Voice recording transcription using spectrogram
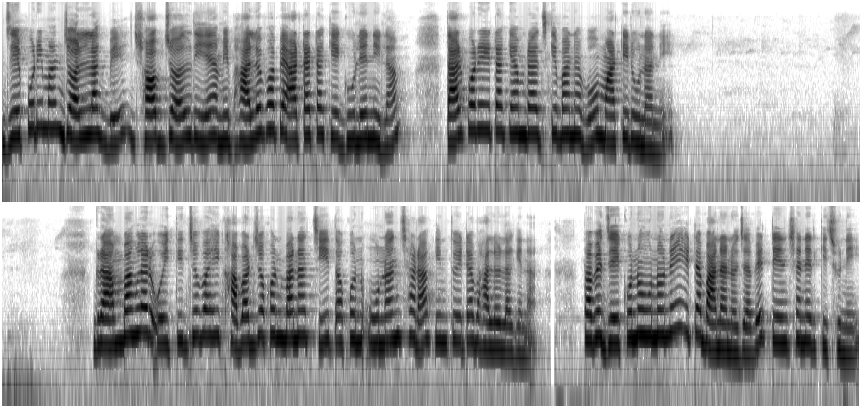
যে পরিমাণ জল লাগবে, সব জল দিয়ে আমি ভালোভাবে আটাটাকে গুলে নিলাম। তারপরে এটাকে আমরা আজকে বানাবো মাটির উনানে। গ্রাম বাংলার ঐতিহ্যবাহী খাবার যখন বানাচ্ছি, তখন উনান ছাড়া কিন্তু এটা ভালো লাগে না। তবে যে কোনো উনুনে এটা বানানো যাবে, টেনশানের কিছু নেই।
